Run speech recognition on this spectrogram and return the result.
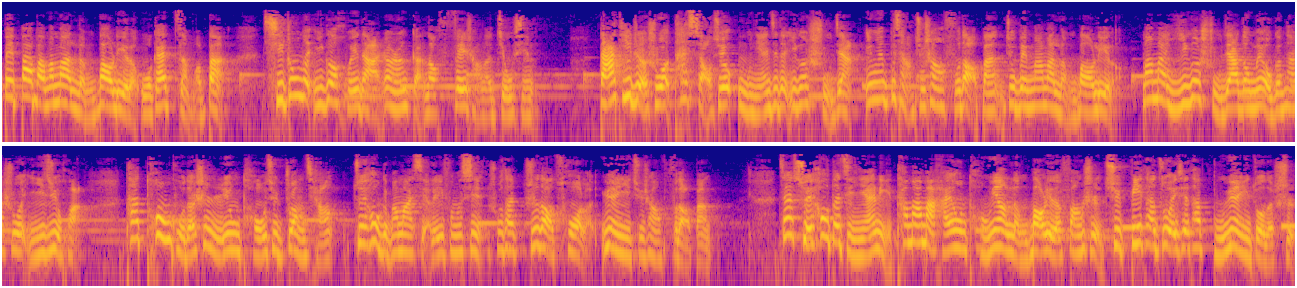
被爸爸妈妈冷暴力了，我该怎么办？”其中的一个回答让人感到非常的揪心。答题者说，他小学五年级的一个暑假，因为不想去上辅导班，就被妈妈冷暴力了。妈妈一个暑假都没有跟他说一句话，他痛苦的甚至用头去撞墙，最后给妈妈写了一封信，说他知道错了，愿意去上辅导班。在随后的几年里，他妈妈还用同样冷暴力的方式去逼他做一些他不愿意做的事。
